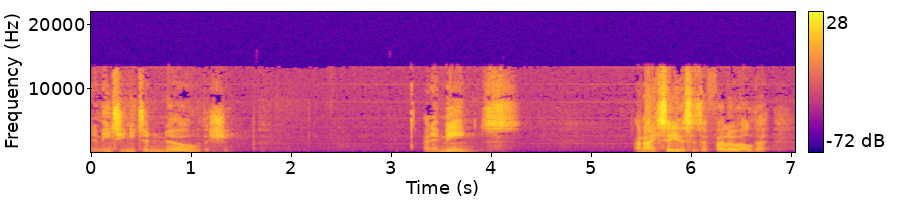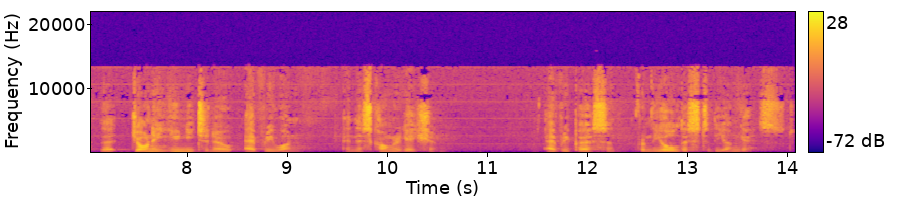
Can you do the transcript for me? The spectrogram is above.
it means you need to know the sheep. And it means and I say this as a fellow elder that, Johnny, you need to know everyone in this congregation. Every person, from the oldest to the youngest.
